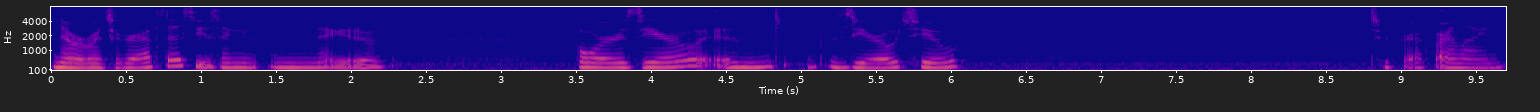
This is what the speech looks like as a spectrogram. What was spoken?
Now we're going to graph this using negative 4, 0 and 0, 2 to graph our line.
